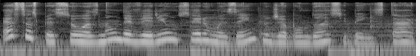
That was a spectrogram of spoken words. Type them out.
Estas pessoas não deveriam ser um exemplo de abundância e bem-estar?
